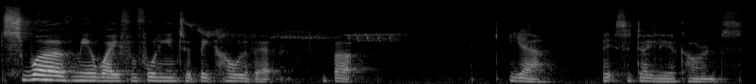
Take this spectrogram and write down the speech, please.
swerve me away from falling into a big hole of it. But yeah, it's a daily occurrence.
